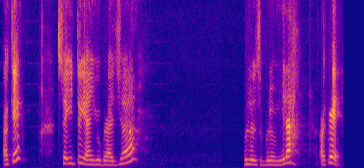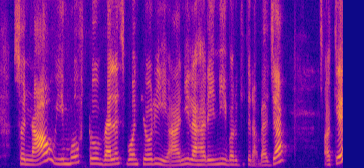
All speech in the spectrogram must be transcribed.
Okay. So itu yang you belajar. Belum sebelum ni lah. Okay. So now we move to valence bond theory. Ha, inilah hari ni baru kita nak belajar. Okay.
